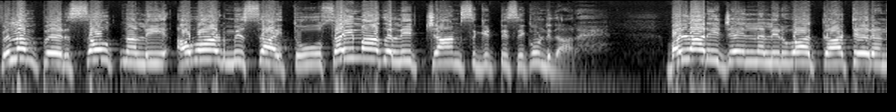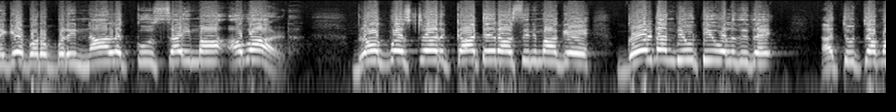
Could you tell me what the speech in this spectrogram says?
ಫಿಲಂ ಫೇರ್ ಸೌತ್ನಲ್ಲಿ ಅವಾರ್ಡ್ ಮಿಸ್ ಆಯಿತು. ಸೈಮಾದಲ್ಲಿ ಚಾನ್ಸ್ ಗಿಟ್ಟಿಸಿಕೊಂಡಿದ್ದಾರೆ. ಬಳ್ಳಾರಿ ಜೈಲಿನಲ್ಲಿರುವ ಕಾಟೇರನಿಗೆ ಬರೋಬ್ಬರಿ ನಾಲ್ಕು SIIMA award. Block buster Kaatera ಸಿನಿಮಾಗೆ ಗೋಲ್ಡನ್ ಬ್ಯೂಟಿ ಒಲಿದಿದೆ. ಅತ್ಯುತ್ತಮ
